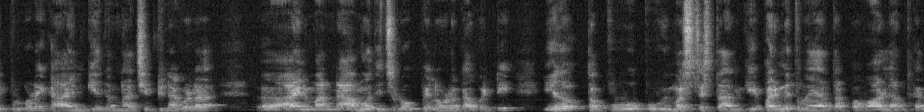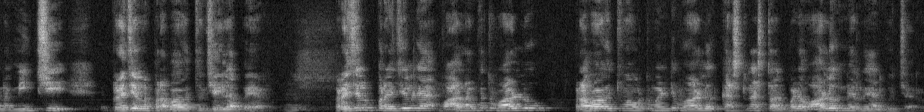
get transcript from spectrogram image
ఇప్పుడు కూడా ఇక ఆయనకి ఏదన్నా చెప్పినా కూడా ఆయన మనల్ని ఆమోదించడం పిలవడం కాబట్టి ఏదో తప్పు ఒప్పు విమర్శించడానికి పరిమితమయ్యారు తప్ప వాళ్ళు అంతకన్నా మించి ప్రజలను ప్రభావితం చేయలేకపోయారు. ప్రజలు ప్రజలుగా వాళ్ళంతట వాళ్ళు ప్రభావితం అవటం అంటే వాళ్ళు కష్ట నష్టాలు పడి వాళ్ళు ఒక నిర్ణయానికి వచ్చారు.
